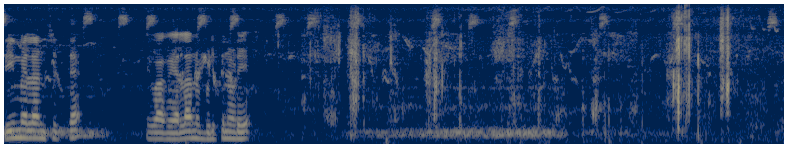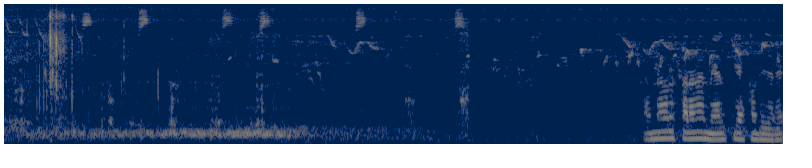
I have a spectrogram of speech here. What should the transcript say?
ಫೀಮೇಲ್ ಅನಿಸುತ್ತೆ. ಇವಾಗ ಎಲ್ಲನೂ ಬಿಡ್ತೀನಿ ನೋಡಿ. ಅಣ್ಣವರು ತಲೆನ ಮೇಲ್ಕಿ ಹಾಕೊಂಡಿದ್ದಾರೆ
